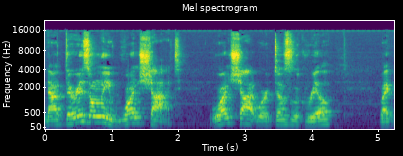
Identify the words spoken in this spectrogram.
Now there is only one shot one shot where it does look real, like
